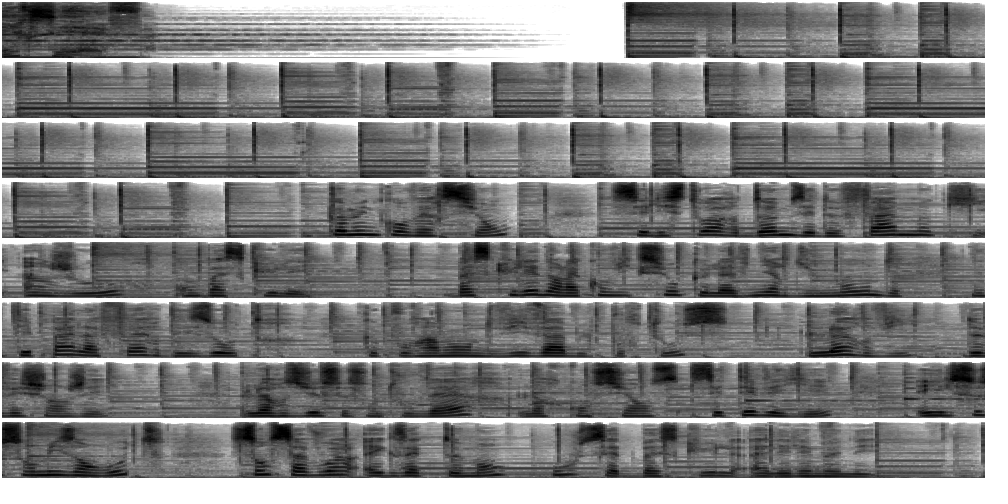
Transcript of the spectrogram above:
RCF. Comme une conversion, c'est l'histoire d'hommes et de femmes qui, un jour, ont basculé. Basculé dans la conviction que l'avenir du monde n'était pas l'affaire des autres, que pour un monde vivable pour tous, leur vie devait changer. Leurs yeux se sont ouverts, leur conscience s'est éveillée, et ils se sont mis en route sans savoir exactement où cette bascule allait les mener.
